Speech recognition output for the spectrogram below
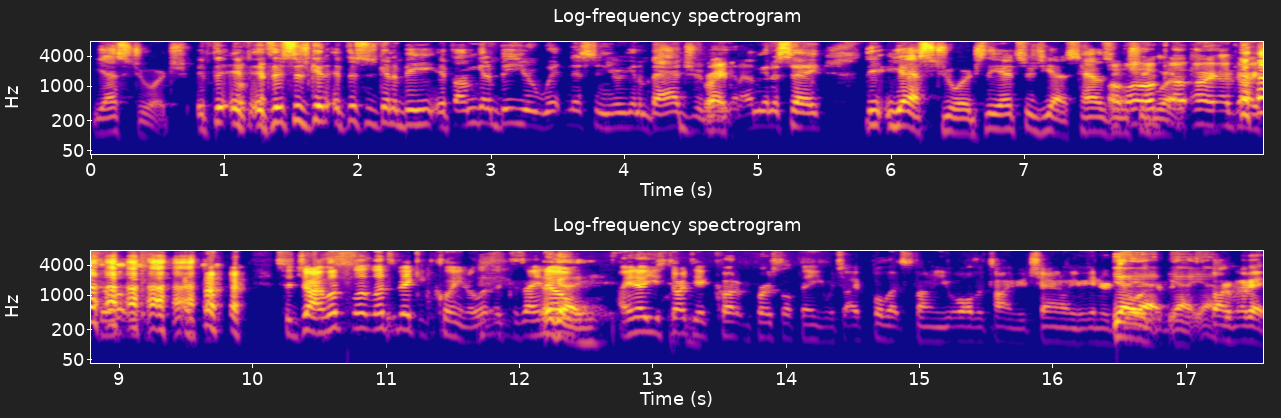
yes, George. If the, if, if this is gonna if this is gonna be if I'm gonna be your witness and you're gonna badger me, right. and I'm gonna say the, yes, George. The answer is yes. Housing oh, should okay, work. All right. Okay. So, so John, let's let, us let us make it cleaner because I know okay. I know you start to get caught up in personal thinking, which I pull that stuff on you all the time. Your channel, your inner yeah, George. Yeah, yeah, yeah. okay.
